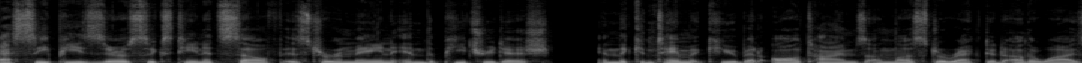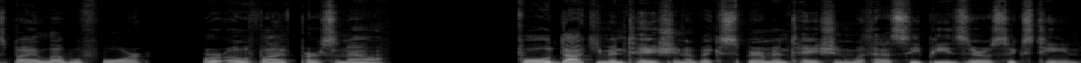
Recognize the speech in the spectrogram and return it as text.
SCP 016 itself is to remain in the Petri dish in the containment cube at all times unless directed otherwise by Level 4 or O5 personnel. Full documentation of experimentation with SCP 016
